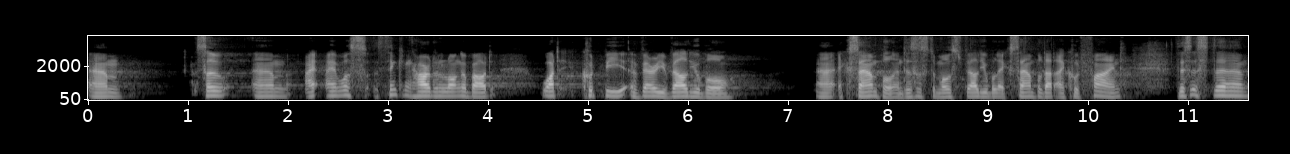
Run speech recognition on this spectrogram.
Um, so um, I, I, was thinking hard and long about what could be a very valuable uh, example, and this is the most valuable example that I could find. This is the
